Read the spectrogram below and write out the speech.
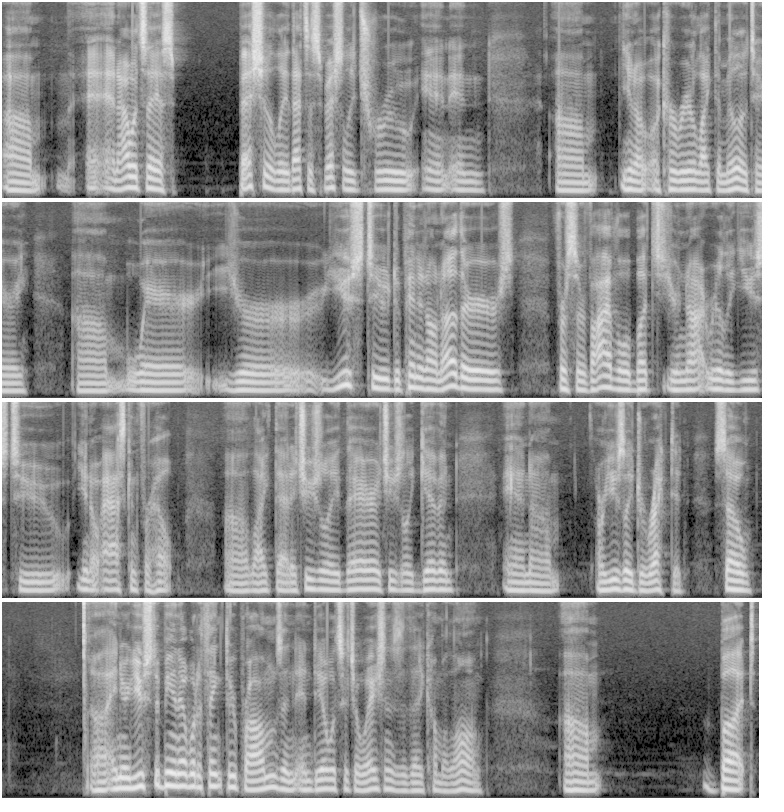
um, and I would say especially that's especially true in in um, you know a career like the military, um, where you're used to dependent on others for survival, but you're not really used to, you know, asking for help uh, like that. It's usually there, it's usually given, and um, or usually directed. So, uh, and you're used to being able to think through problems and, and deal with situations as they come along. Um, but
